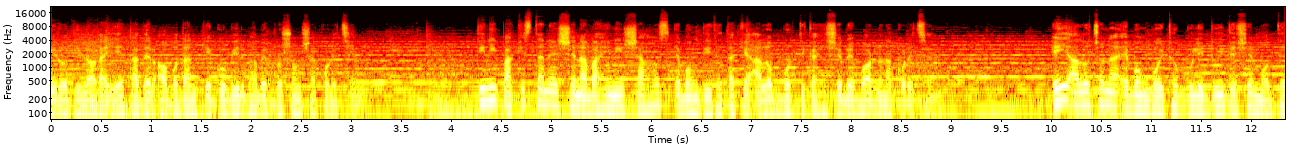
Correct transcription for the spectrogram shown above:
বিরোধী লড়াইয়ে তাদের অবদানকে গভীরভাবে প্রশংসা করেছেন। তিনি পাকিস্তানের সেনাবাহিনীর সাহস এবং দ্বিধাতাকে আলোকবর্তিকা হিসেবে বর্ণনা করেছেন। এই আলোচনা এবং বৈঠকগুলি দুই দেশের মধ্যে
